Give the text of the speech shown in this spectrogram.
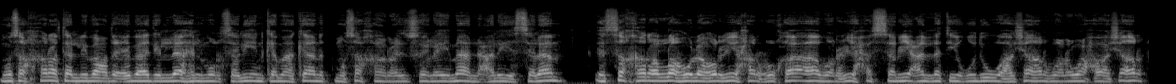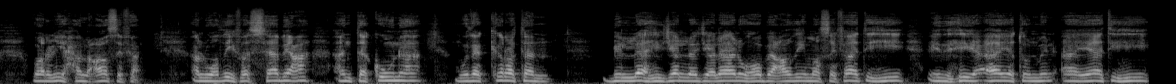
مسخرة لبعض عباد الله المرسلين كما كانت مسخرة لسليمان عليه السلام إذ سخر الله له الريح الرخاء والريح السريعة التي غدوها شهر ورواحها شهر والريح العاصفة. الوظيفة السابعة أن تكون مذكرة بالله جل جلاله وبعظيم صفاته إذ هي آية من آياته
